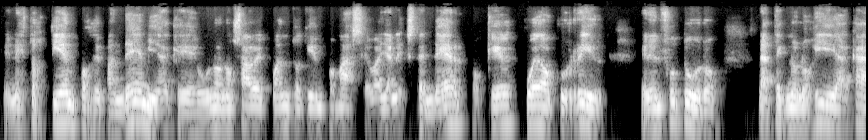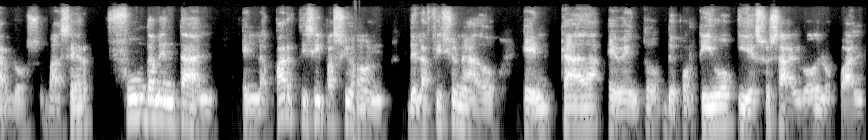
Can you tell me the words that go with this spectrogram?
en estos tiempos de pandemia, que uno no sabe cuánto tiempo más se vayan a extender o qué pueda ocurrir en el futuro, la tecnología, Carlos, va a ser fundamental en la participación del aficionado en cada evento deportivo y eso es algo de lo cual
